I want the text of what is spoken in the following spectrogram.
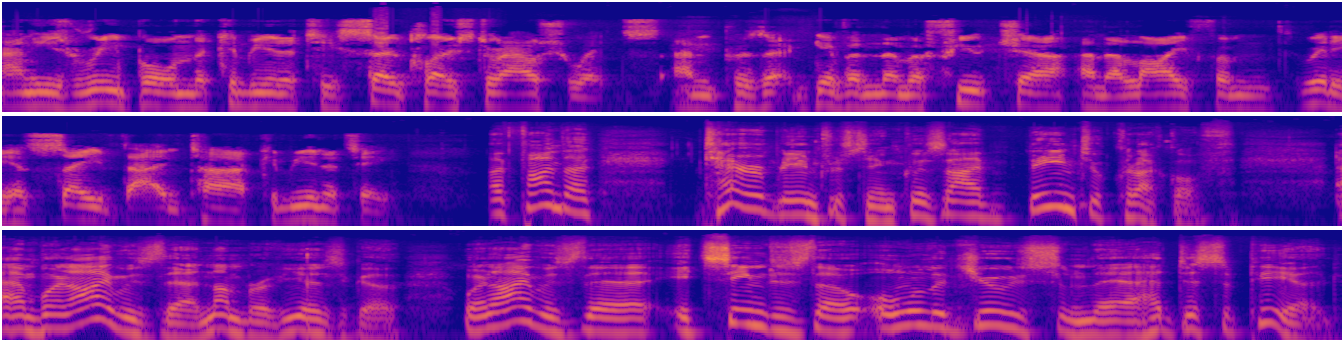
and he's reborn the community so close to Auschwitz and present, given them a future and a life and really has saved that entire community. I find that terribly interesting because I've been to Krakow. And when I was there a number of years ago, when I was there, it seemed as though all the Jews from there had disappeared.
